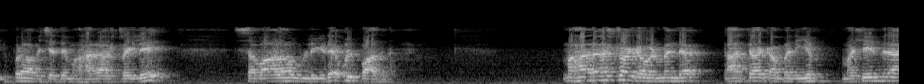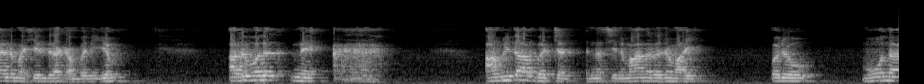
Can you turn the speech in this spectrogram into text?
ഇപ്രാവശ്യത്തെ മഹാരാഷ്ട്രയിലെ സവാള ഉള്ളിയുടെ ഉൽപാദനം. മഹാരാഷ്ട്ര ഗവൺമെന്റ് ടാറ്റ കമ്പനിയും മഹീന്ദ്ര ആൻഡ് മഹീന്ദ്ര കമ്പനിയും അതുപോലെ തന്നെ അമിതാഭ് ബച്ചൻ എന്ന സിനിമാ നടനുമായി ഒരു മൂന്ന്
